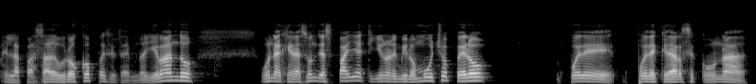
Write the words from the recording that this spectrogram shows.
en la pasada Eurocopa y se terminó llevando. Una generación de España que yo no le miro mucho, pero puede, puede quedarse con una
